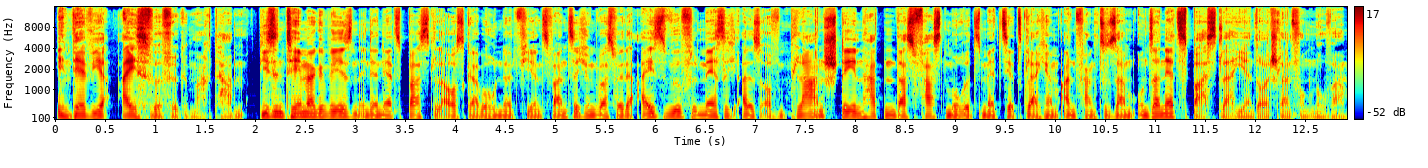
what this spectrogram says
in der wir Eiswürfel gemacht haben. Die sind Thema gewesen in der Netzbastel-Ausgabe 124 und was wir da eiswürfelmäßig alles auf dem Plan stehen hatten, das fasst Moritz Metz jetzt gleich am Anfang zusammen, unser Netzbastler hier in Deutschlandfunk Nova.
